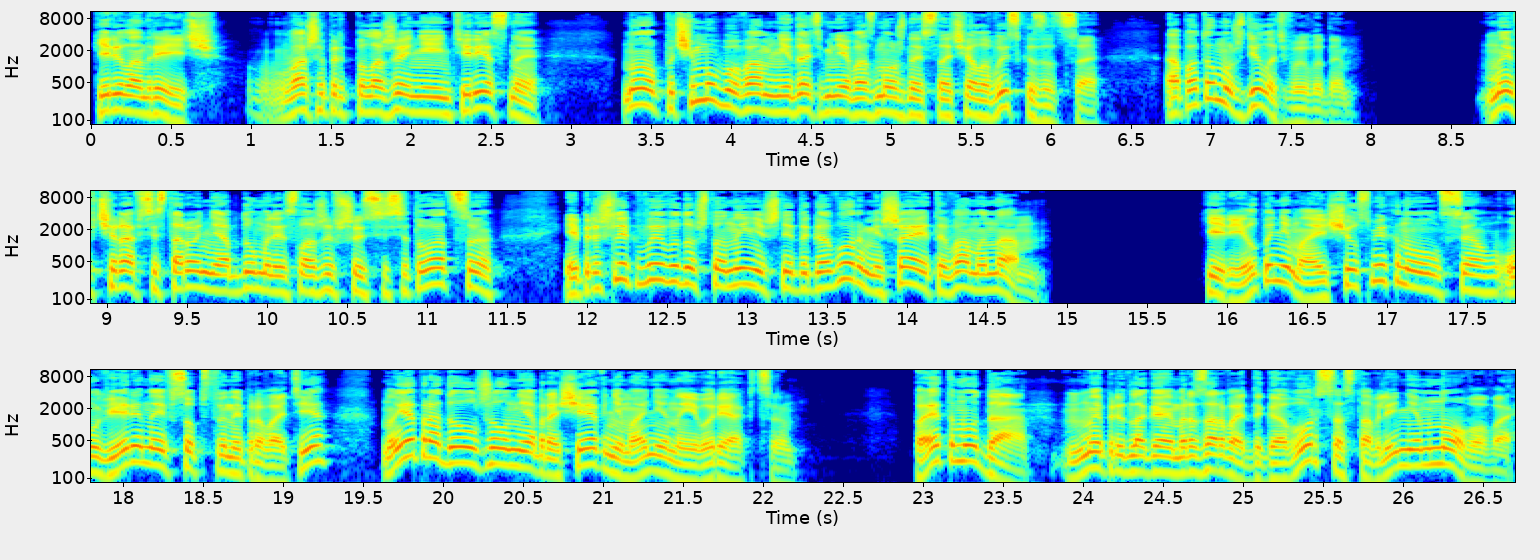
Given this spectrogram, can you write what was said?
Кирилл Андреевич, ваши предположения интересны, но почему бы вам не дать мне возможность сначала высказаться, а потом уж делать выводы? Мы вчера всесторонне обдумали сложившуюся ситуацию и пришли к выводу, что нынешний договор мешает и вам, и нам. Кирилл, понимающе усмехнулся, уверенный в собственной правоте, но я продолжил, не обращая внимания на его реакцию. Поэтому да, мы предлагаем разорвать договор с составлением нового.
